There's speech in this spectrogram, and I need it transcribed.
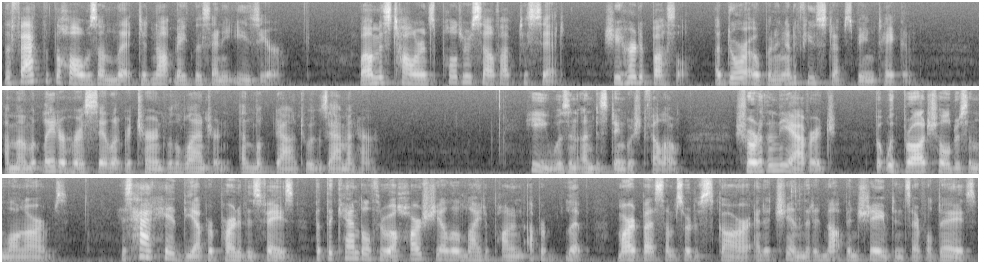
The fact that the hall was unlit did not make this any easier. While Miss Tolerance pulled herself up to sit, she heard a bustle, a door opening, and a few steps being taken. A moment later, her assailant returned with a lantern and looked down to examine her. He was an undistinguished fellow, shorter than the average, but with broad shoulders and long arms. His hat hid the upper part of his face, but the candle threw a harsh yellow light upon an upper lip marred by some sort of scar and a chin that had not been shaved in several days.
